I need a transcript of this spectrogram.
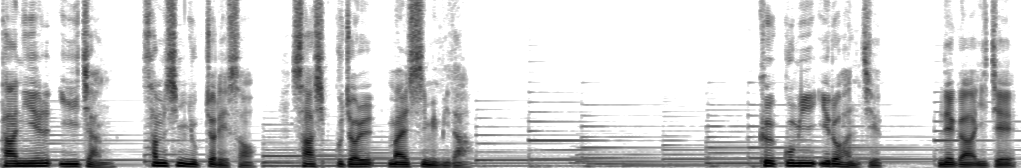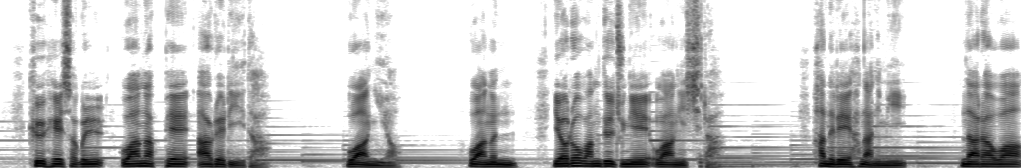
다니엘 2장 36절에서 49절 말씀입니다. 그 꿈이 이러한즉 내가 이제 그 해석을 왕 앞에 아뢰리이다. 왕이여 왕은 여러 왕들 중에 왕이시라. 하늘의 하나님이 나라와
